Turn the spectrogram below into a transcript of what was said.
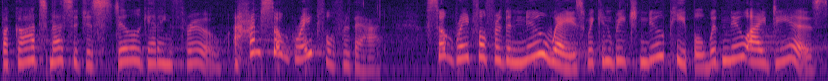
But God's message is still getting through. I'm so grateful for that. So grateful for the new ways we can reach new people with new ideas.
